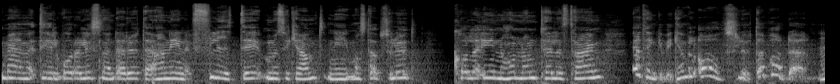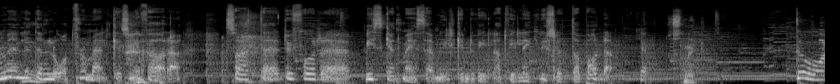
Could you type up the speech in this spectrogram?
Men till våra lyssnare där ute, han är en flitig musikant. Ni måste absolut kolla in honom, Tell us time. Jag tänker vi kan väl avsluta podden med en liten låt från Melker som ni får höra. Så att eh, du får eh, viska till mig sen vilken du vill att vi lägger i slutet av podden. Snyggt. Då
